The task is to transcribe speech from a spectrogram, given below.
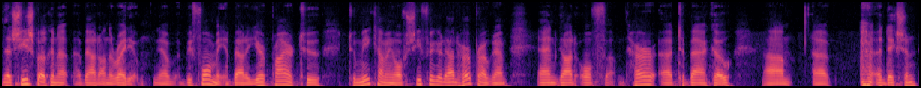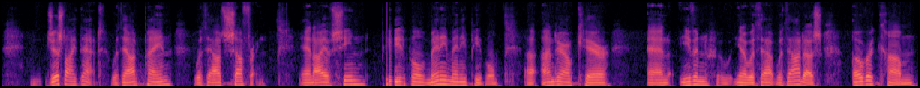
that she's spoken about on the radio. You know, before me, about a year prior to to me coming off, she figured out her program and got off uh, her uh, tobacco um, uh, addiction just like that, without pain, without suffering. And I have seen people, many, many people, uh, under our care, and even you know, without without us, overcome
